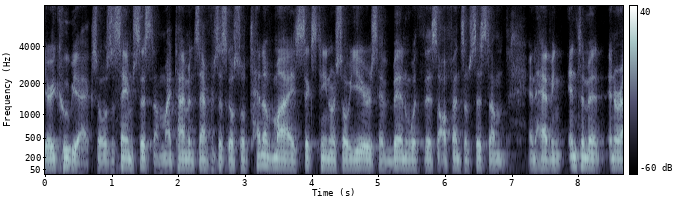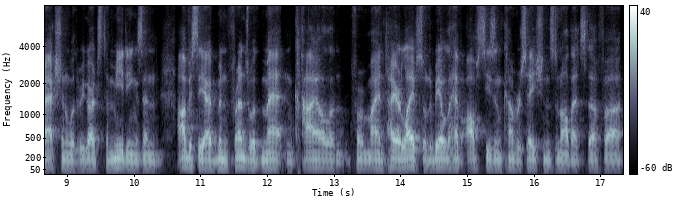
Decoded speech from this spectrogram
Gary Kubiak. So it was the same system. My time in San Francisco. So 10 of my 16 or so years have been with this offensive system and having intimate interaction with regards to meetings. And obviously, I've been friends with Matt and Kyle and for my entire life. So to be able to have off-season conversations and all that stuff uh,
